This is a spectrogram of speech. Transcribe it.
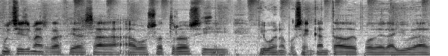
Muchísimas gracias a, vosotros y, bueno, pues encantado de poder ayudar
